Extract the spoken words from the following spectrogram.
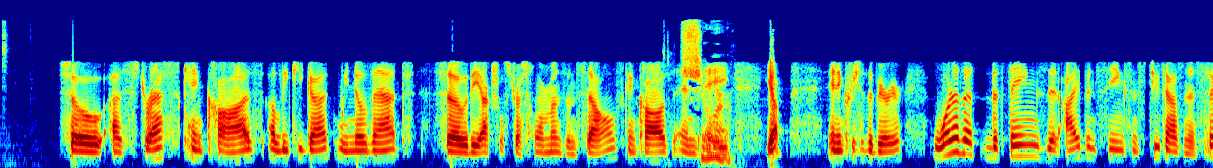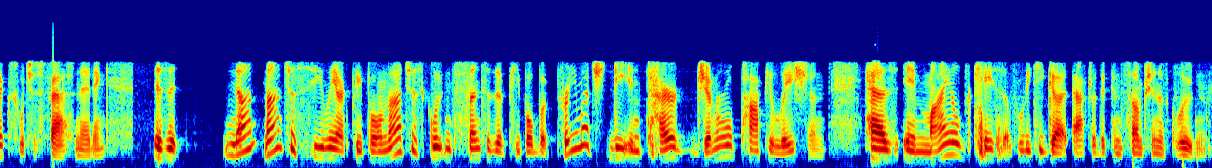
So uh, stress can cause a leaky gut. We know that. So the actual stress hormones themselves can cause an, sure. a yep, an increase of the barrier. One of the the things that I've been seeing since 2006, which is fascinating, is that not not just celiac people, not just gluten sensitive people, but pretty much the entire general population has a mild case of leaky gut after the consumption of gluten.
